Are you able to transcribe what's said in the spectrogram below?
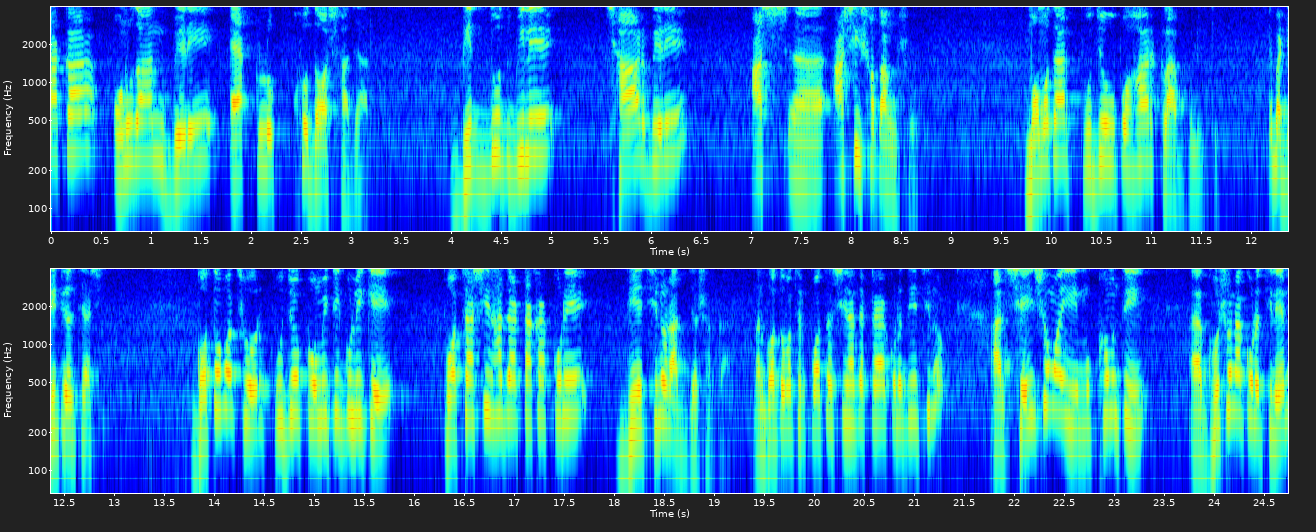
টাকা অনুদান বেড়ে এক লক্ষ দশ হাজার। বিদ্যুৎ বিলে ছাড় বেড়ে আশ শতাংশ। মমতার পুজো উপহার ক্লাবগুলিকে। এবার ডিটেলসে আসি। গত বছর পুজো কমিটিগুলিকে পঁচাশি হাজার টাকা করে দিয়েছিল রাজ্য সরকার। মানে গত বছর পঁচাশি হাজার টাকা করে দিয়েছিল। আর সেই সময়ই মুখ্যমন্ত্রী ঘোষণা করেছিলেন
